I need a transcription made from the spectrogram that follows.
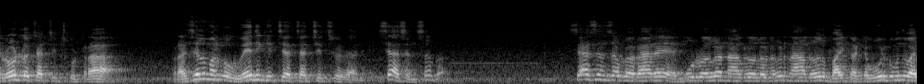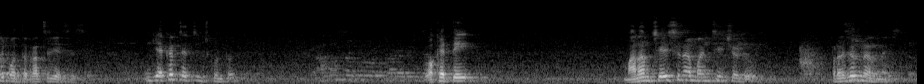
రోడ్లో చర్చించుకుంటారా? ప్రజలు మనకు వేదిక ఇచ్చారు చర్చించడానికి. శాసనసభ. శాసనసభలో రారే మూడు రోజులు నాలుగు రోజులు ఉన్నా కూడా నాలుగు రోజులు బైక్ కట్టే ఊరికి ముందు వారిపోతారు రచ్చ చేసేసి. ఇంకెక్కడ చర్చించుకుంటాం? ఒకటి మనం చేసిన మంచి చెడు ప్రజలు నిర్ణయిస్తారు.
